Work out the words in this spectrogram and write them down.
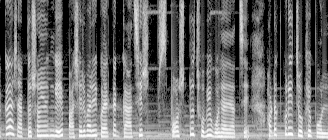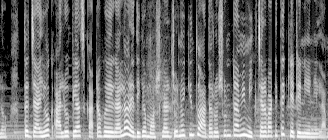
আকাশ আর তার সঙ্গে পাশের বাড়ির কয়েকটা গাছের স্পষ্ট ছবি বোঝা যাচ্ছে, হঠাৎ করেই চোখে পড়ল। তো যাই হোক, আলু, পেঁয়াজ কাটা হয়ে গেল আর এদিকে মশলার জন্য কিন্তু আদা রসুনটা আমি মিক্সচার বাটিতে কেটে নিয়ে নিলাম।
